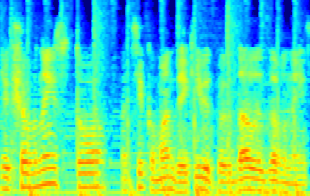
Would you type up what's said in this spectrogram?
Якщо вниз, то ці команди, які відповідали за вниз.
